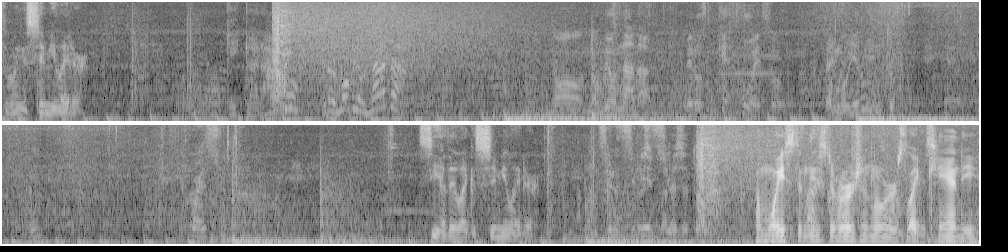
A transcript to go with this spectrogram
Throwing a simulator. See how they like a simulator. Avancen en silencio. I'm wasting these diversion lures like candy.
